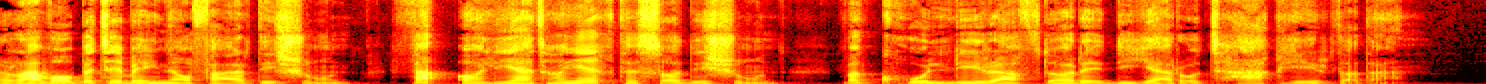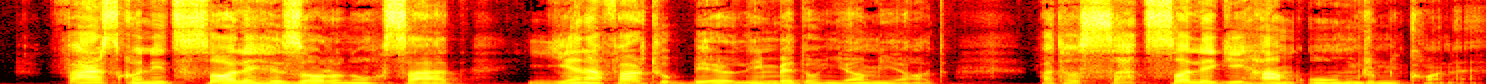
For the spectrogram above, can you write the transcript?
روابط بینافردیشون فعالیت های اقتصادیشون و کلی رفتار دیگر رو تغییر دادن. فرض کنید سال 1900 یه نفر تو برلین به دنیا میاد و تا صد سالگی هم عمر می‌کنه.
